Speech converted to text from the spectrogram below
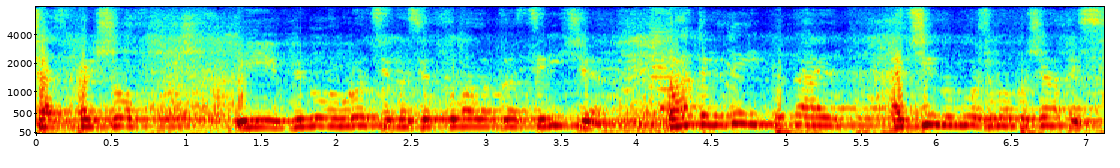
Час пройшов, і в минулому році ми святкували 20-річчя. Багато людей питають, а чим ми можемо пишатись?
